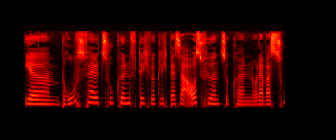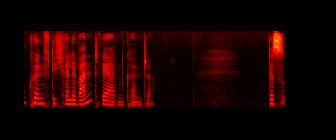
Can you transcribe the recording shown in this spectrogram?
ihr Berufsfeld zukünftig wirklich besser ausführen zu können oder was zukünftig relevant werden könnte. Das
